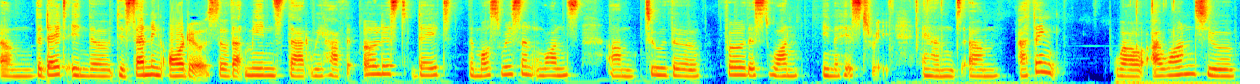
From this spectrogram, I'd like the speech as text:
um, the date in the descending order. So that means that we have the earliest date, the most recent ones, um, to the furthest one in the history. And um, I think, well, I want to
